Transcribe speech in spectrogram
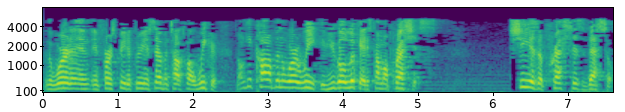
And the word in, in 1 Peter 3 and 7 talks about weaker. Don't get caught up in the word weak. If you go look at it, it's talking about precious. She is a precious vessel.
